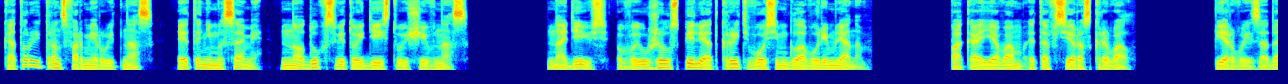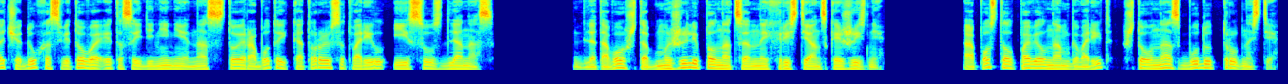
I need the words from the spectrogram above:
который трансформирует нас, это не мы сами, но Дух Святой, действующий в нас. Надеюсь, вы уже успели открыть 8 главу римлянам пока я вам это все раскрывал. Первая задача Духа Святого — это соединение нас с той работой, которую сотворил Иисус для нас. Для того, чтобы мы жили полноценной христианской жизни. Апостол Павел нам говорит, что у нас будут трудности.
